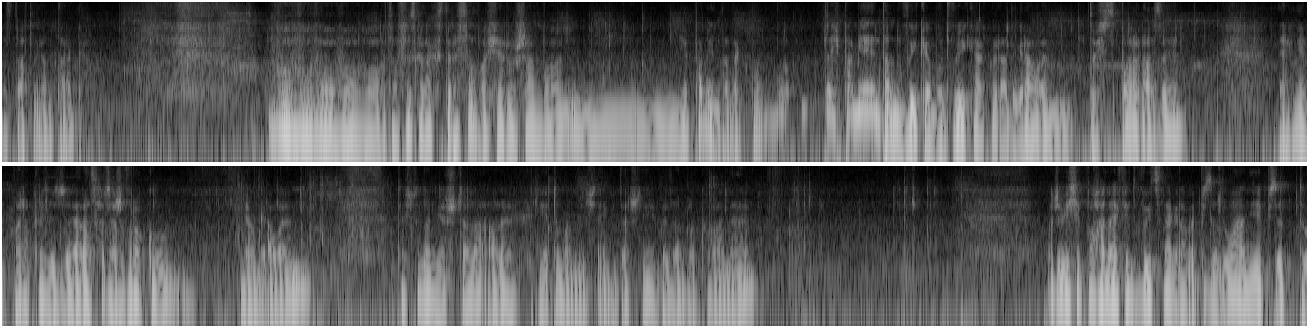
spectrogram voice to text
Zostawmy ją tak. Wo, wo, wo, wo, wo. To wszystko tak stresowo się ruszam, bo nie pamiętam tak. No, no, dość pamiętam dwójkę, bo dwójkę akurat grałem dość sporo razy. Jak nie, można powiedzieć, że raz chociaż w roku w nią grałem. Ktoś tu do mnie szczela, ale nie tu mam iść najwidoczniej, bo zablokowane. Oczywiście po Half-Life 2 nagram epizod 1 i epizod 2.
